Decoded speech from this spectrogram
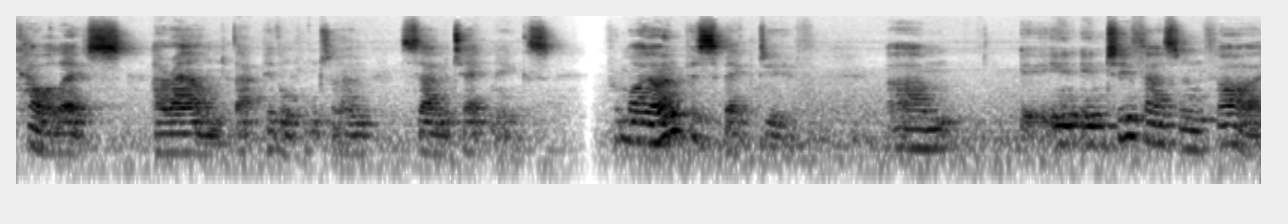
coalesce around that pivotal term, Somatechnics. From my own perspective, um, in, in 2005,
